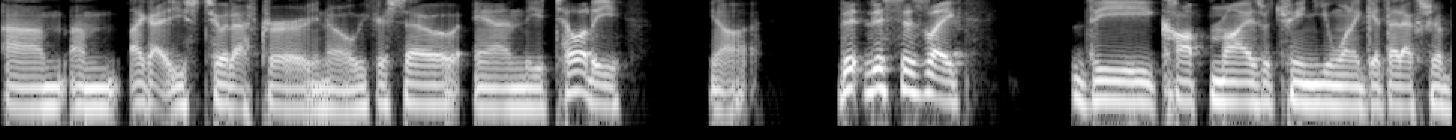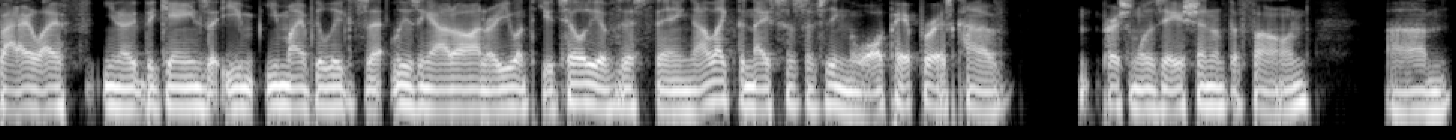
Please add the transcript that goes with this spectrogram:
Um, um, I got used to it after, you know, a week or so and the utility, you know, th- this is like the compromise between you want to get that extra battery life, you know, the gains that you you might be losing out on, or you want the utility of this thing. I like the niceness of seeing the wallpaper as kind of personalization of the phone, um,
